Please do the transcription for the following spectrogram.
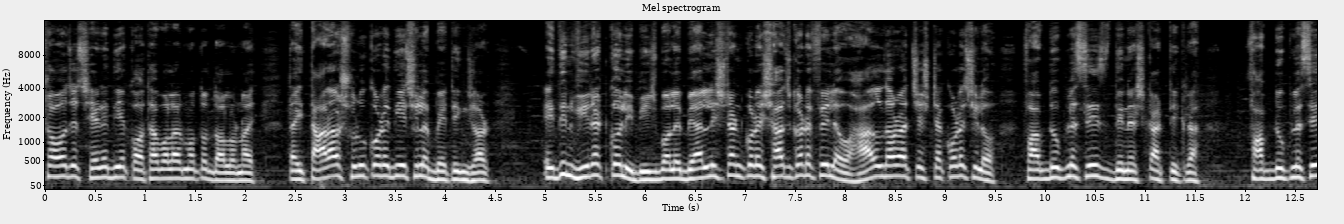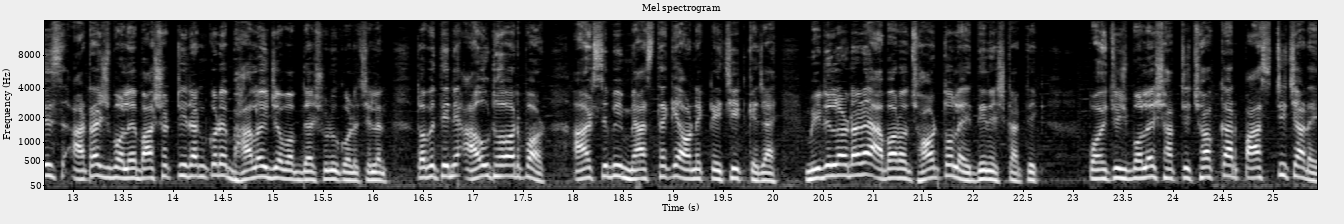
সহজে ছেড়ে দিয়ে কথা বলার মতো দল নয়, তাই তারাও শুরু করে দিয়েছিল ব্যাটিং ঝড়। এদিন বিরাট কোহলি বিশ বলে বিয়াল্লিশ রান করে সাজঘরে ফিরলেও হাল ধরার চেষ্টা করেছিল ফাফ ডুপ্লেসিস দীনেশ কার্তিকরা। ফাফ ডুপ্লেসিস আঠাশ বলে বাষট্টি রান করে ভালোই জবাব দেওয়া শুরু করেছিলেন, তবে তিনি আউট হওয়ার পর আরসিবি ম্যাচ থেকে অনেকটাই ছিটকে যায়। মিডল অর্ডারে আবারও ঝড় তোলে দীনেশ কার্তিক। পঁয়ত্রিশ বলে সাতটি ছক্কার পাঁচটি চারে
